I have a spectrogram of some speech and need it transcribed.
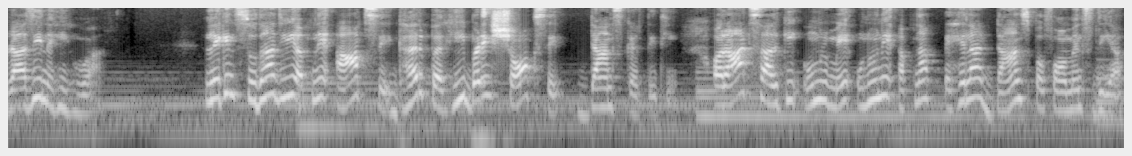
राज़ी नहीं हुआ। लेकिन सुधा जी अपने आप से घर पर ही बड़े शौक से डांस करती थी और आठ साल की उम्र में उन्होंने अपना पहला डांस परफॉर्मेंस दिया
